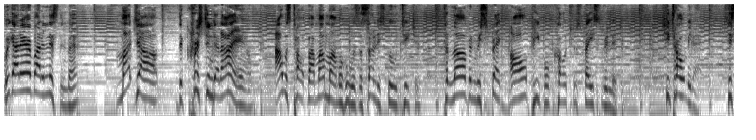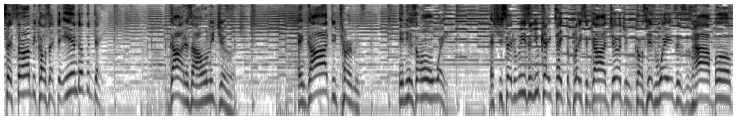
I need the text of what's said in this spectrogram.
We got everybody listening, man. My job, the Christian that I am, I was taught by my mama, who was a Sunday school teacher, to love and respect all people, cultures, faiths, religion. She told me that. She said, son, because at the end of the day, God is our only judge. And God determines in his own way. And she said, the reason you can't take the place of God judging because his ways is as high above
